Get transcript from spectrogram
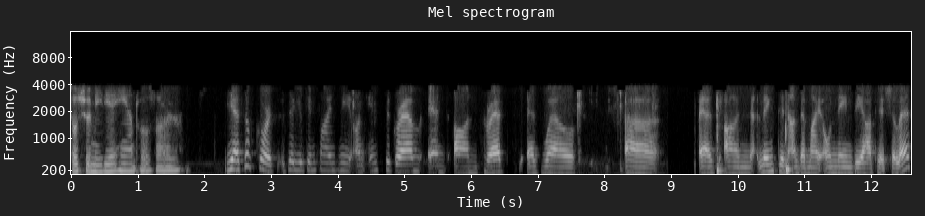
social media handles are? Yes, of course. So you can find me on Instagram and on Threads as well uh, as on LinkedIn under my own name, Beate Chelette.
